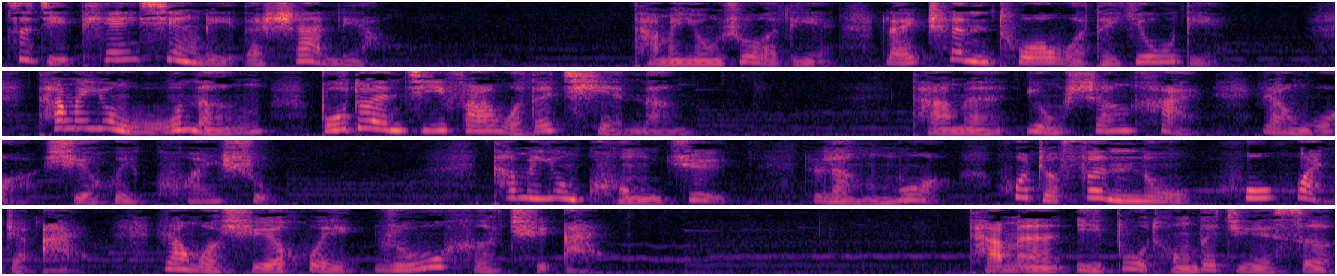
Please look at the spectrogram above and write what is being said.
自己天性里的善良。”他们用弱点来衬托我的优点，他们用无能不断激发我的潜能，他们用伤害让我学会宽恕，他们用恐惧、冷漠或者愤怒呼唤着爱，让我学会如何去爱。他们以不同的角色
